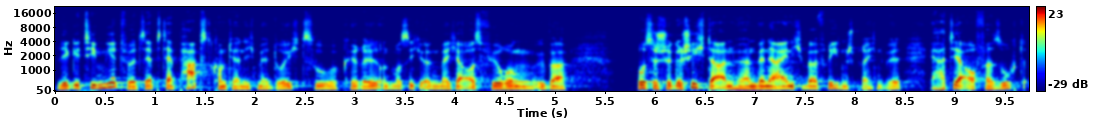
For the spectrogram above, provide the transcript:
legitimiert wird. Selbst der Papst kommt ja nicht mehr durch zu Kyrill und muss sich irgendwelche Ausführungen über russische Geschichte anhören, wenn er eigentlich über Frieden sprechen will. Er hat ja auch versucht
